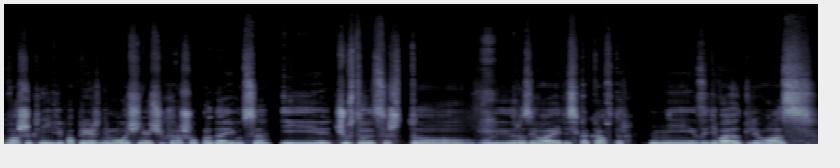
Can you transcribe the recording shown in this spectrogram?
ваши книги по-прежнему очень-очень хорошо продаются, и чувствуется, что вы развиваетесь как автор. Не задевают ли вас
